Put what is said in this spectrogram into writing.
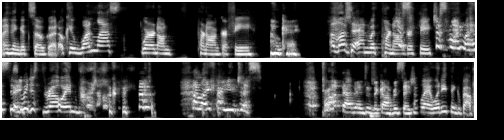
I think it's so good. Okay, one last word on pornography. Okay. I'd love to end with pornography. Just one last Just- thing. we just throw in pornography. I like how you just brought that into the conversation. Wait, what do you think about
